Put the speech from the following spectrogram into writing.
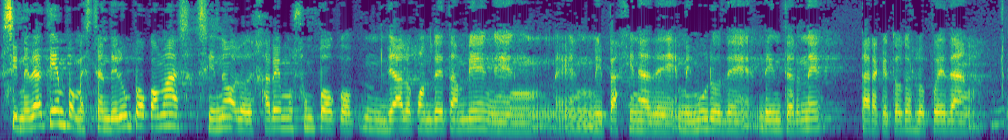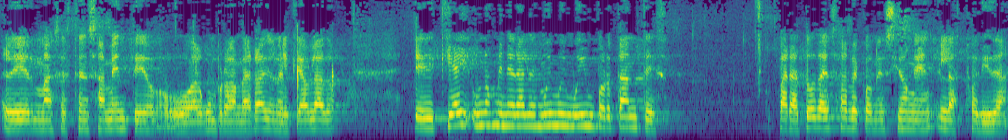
Si me da tiempo me extenderé un poco más, si no lo dejaremos un poco, ya lo pondré también en, mi página de mi muro de, internet para que todos lo puedan leer más extensamente o, algún programa de radio en el que he hablado, eh, que hay unos minerales muy, muy, muy importantes para toda esa reconexión en, la actualidad.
